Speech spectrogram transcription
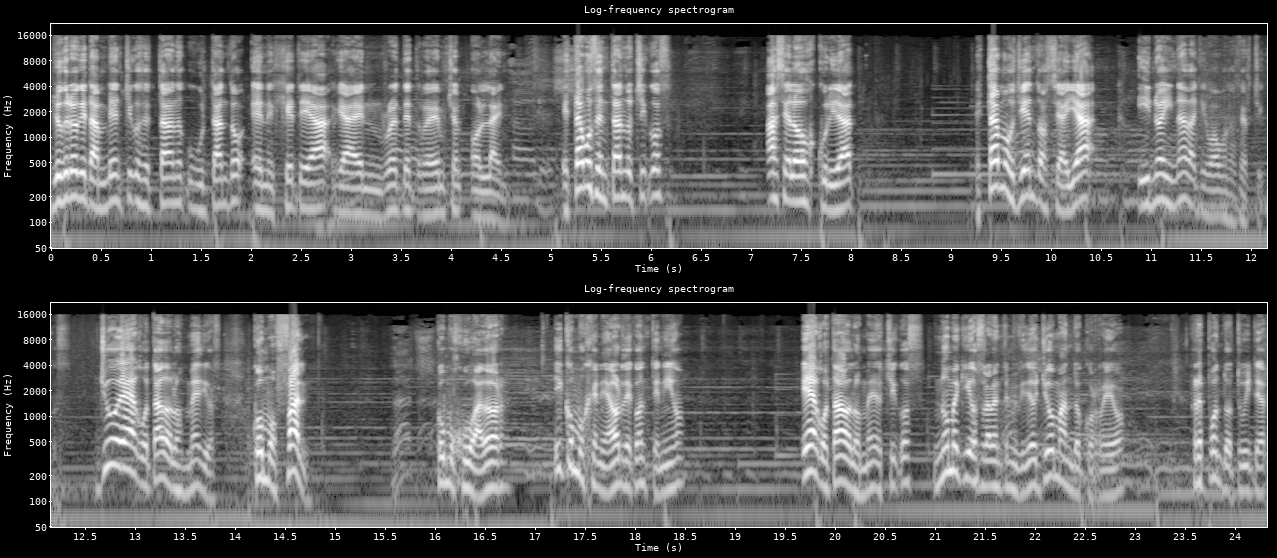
yo creo que también, chicos, se están ocultando en GTA, ya en Red Dead Redemption Online. Estamos entrando, chicos, hacia la oscuridad. Estamos yendo hacia allá y no hay nada que vamos a hacer, chicos. Yo he agotado los medios como fan, como jugador y como generador de contenido. He agotado los medios, chicos. No me quedo solamente en mis videos. Yo mando correo, respondo Twitter,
